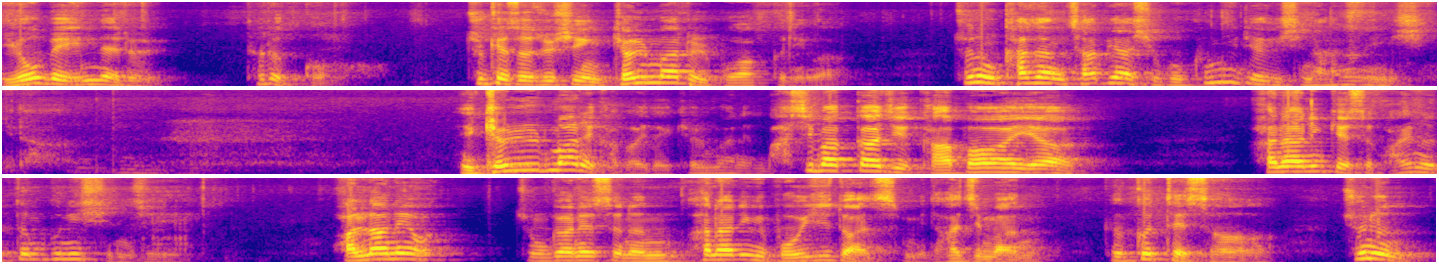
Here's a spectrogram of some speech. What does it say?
욥의 인내를 들었고 주께서 주신 결말을 보았거니와 주는 가장 자비하시고 긍휼히 여기시는 하나님이십니다. 결말에 가봐야 돼요. 결말에 마지막까지 가봐야 하나님께서 과연 어떤 분이신지 환란의 중간에서는 하나님이 보이지도 않습니다. 하지만 그 끝에서 주는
